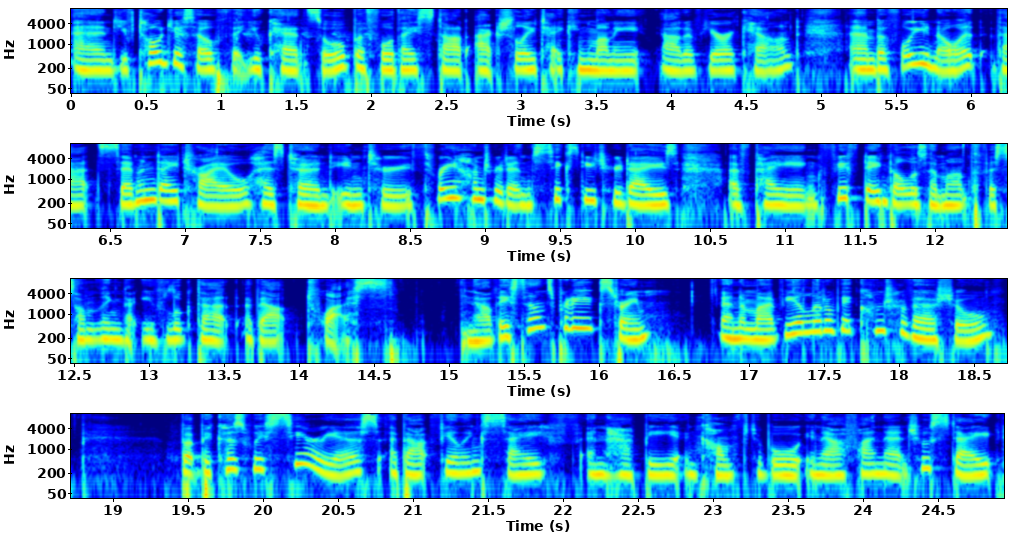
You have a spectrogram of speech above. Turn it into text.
and you've told yourself that you'll cancel before they start actually taking money out of your account? And before you know it, that seven day trial has turned into 362 days of paying $15 a month for something that you've looked at about twice. Now, this sounds pretty extreme and it might be a little bit controversial. But because we're serious about feeling safe and happy and comfortable in our financial state,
